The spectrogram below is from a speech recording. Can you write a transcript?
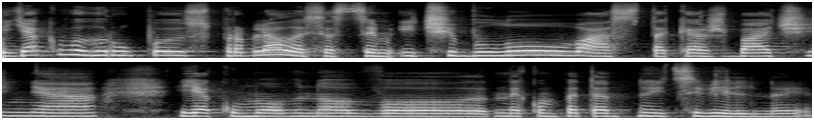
Як ви групою справлялися з цим? І чи було у вас таке ж бачення, як умовно в некомпетентної цивільної?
